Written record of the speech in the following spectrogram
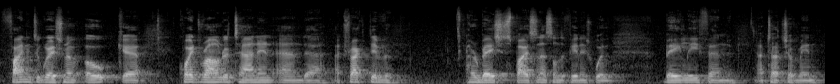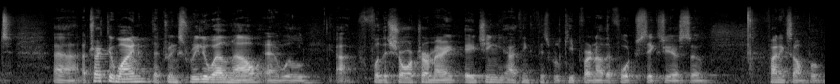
fine integration of oak, uh, quite rounded tannin, and uh, attractive herbaceous spiciness on the finish with bay leaf and a touch of mint. Uh, attractive wine that drinks really well now and will, uh, for the short term aging, I think this will keep for another four to six years. So, fine example.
